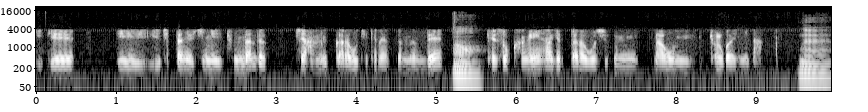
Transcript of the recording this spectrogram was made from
이게 이, 이 집단 유진이 중단되지 않을까라고 기대는 했었는데 어. 계속 강행하겠다라고 지금 나온 결과입니다. 네.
